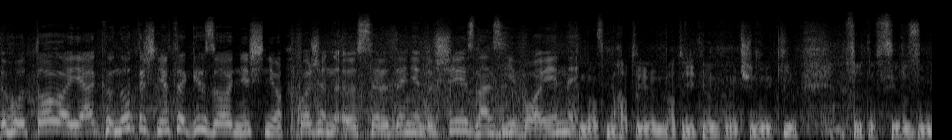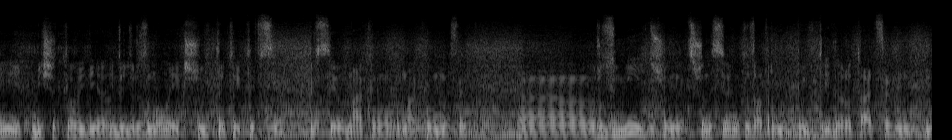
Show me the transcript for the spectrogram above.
готова як внутрішньо, так і зовнішньо. Кожен е, всередині душі з нас є воїн. У нас багато є багатодітних чоловіків. Абсолютно всі розуміють. Більше того, йдуть розмови. Якщо йти, то йти всі. Всі однаково однаково мислять. Е, розуміють, що не що не сьогодні, то завтра потрібна ротація. Ну,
